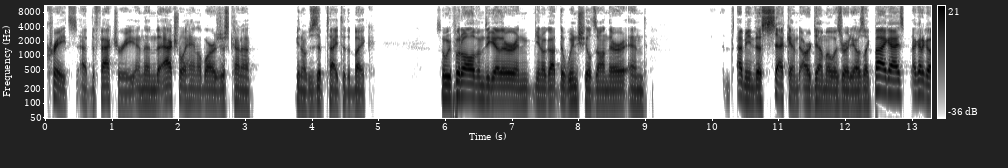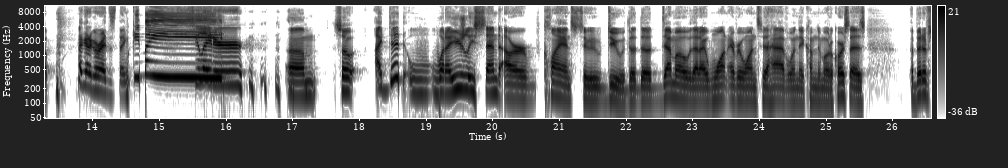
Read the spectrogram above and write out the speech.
crates at the factory, and then the actual handlebar is just kind of, you know, zip tied to the bike. So we put all of them together and, you know, got the windshields on there. And I mean, the second our demo was ready, I was like, bye guys, I gotta go. I gotta go ride this thing. Okay, bye. See you later. um, so I did what I usually send our clients to do. The the demo that I want everyone to have when they come to Motocorsa is a bit of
